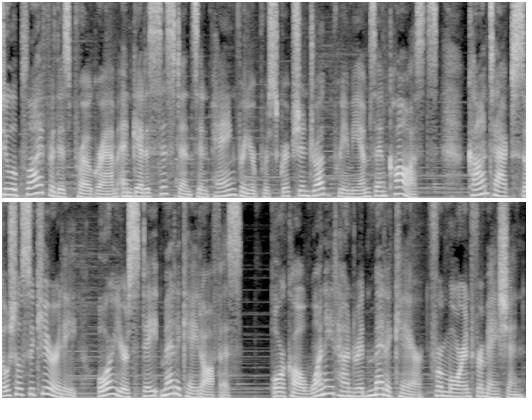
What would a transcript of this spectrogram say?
To apply for this program and get assistance in paying for your prescription drug premiums and costs, contact Social Security or your state Medicaid office, or call 1 800 Medicare for more information.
